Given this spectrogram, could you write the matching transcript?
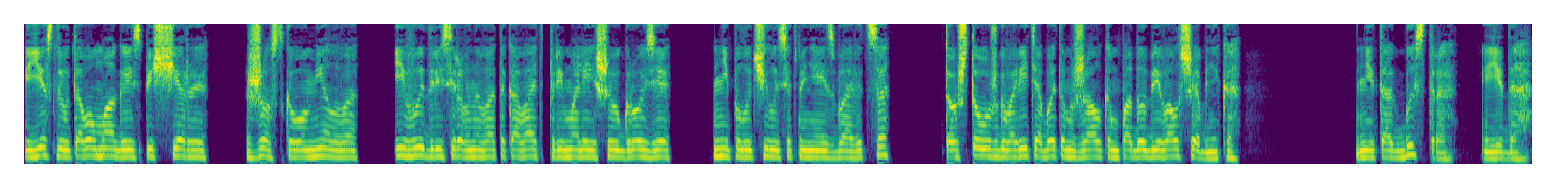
Если у того мага из пещеры, жесткого умелого и выдрессированного атаковать при малейшей угрозе, не получилось от меня избавиться, то что уж говорить об этом жалком подобии волшебника. Не так быстро, еда.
